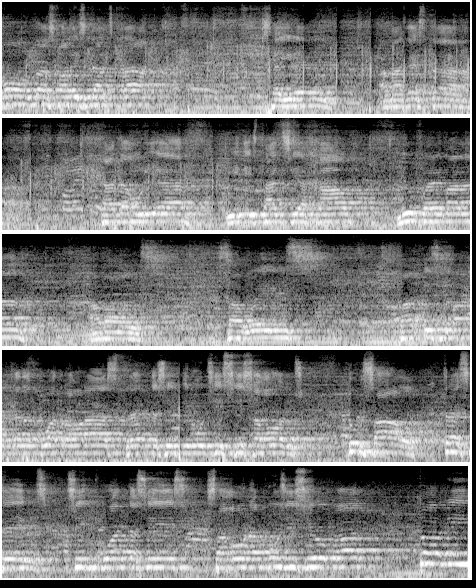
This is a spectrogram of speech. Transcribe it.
Moltes felicitats, crac. Seguirem amb aquesta categoria i distància half i ho farem ara amb els següents participant cada 4 hores, 35 minuts i 6 segons. Dorsal, 356, segona posició per Toni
